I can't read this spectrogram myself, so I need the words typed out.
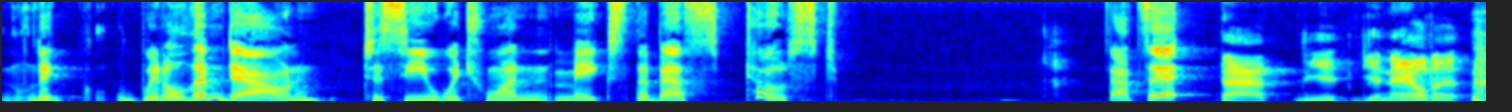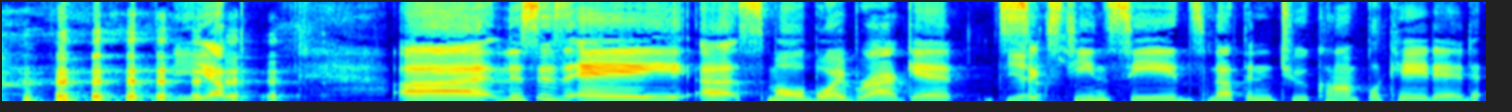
like whittle them down to see which one makes the best toast. That's it. that you, you nailed it. yep. Uh, this is a uh, small boy bracket, Yes. sixteen seeds, nothing too complicated.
